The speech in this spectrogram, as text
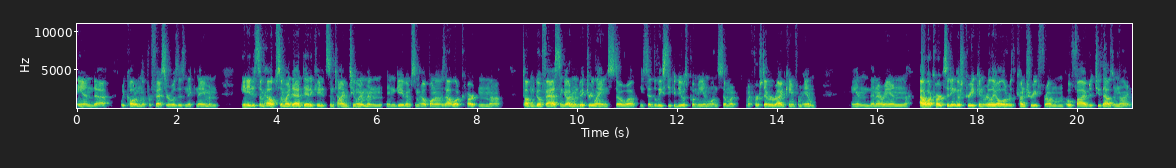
and uh, we called him the professor was his nickname and he needed some help so my dad dedicated some time to him and, and gave him some help on his outlaw kart and uh, taught him to go fast and got him in victory lane so uh, he said the least he could do was put me in one. So my, my first ever ride came from him. And then i ran outlaw karts at english creek and really all over the country from 05 to 2009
